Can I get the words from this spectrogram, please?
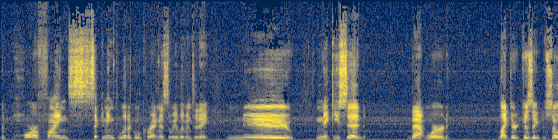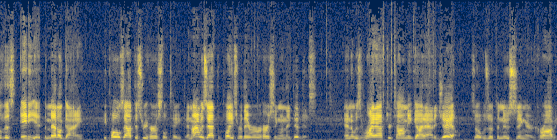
the horrifying, sickening political correctness that we live in today. No. Nikki said that word like they're because they so this idiot, the metal guy, he pulls out this rehearsal tape, and I was at the place where they were rehearsing when they did this, and it was right after Tommy got out of jail, so it was with the new singer Corabi,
